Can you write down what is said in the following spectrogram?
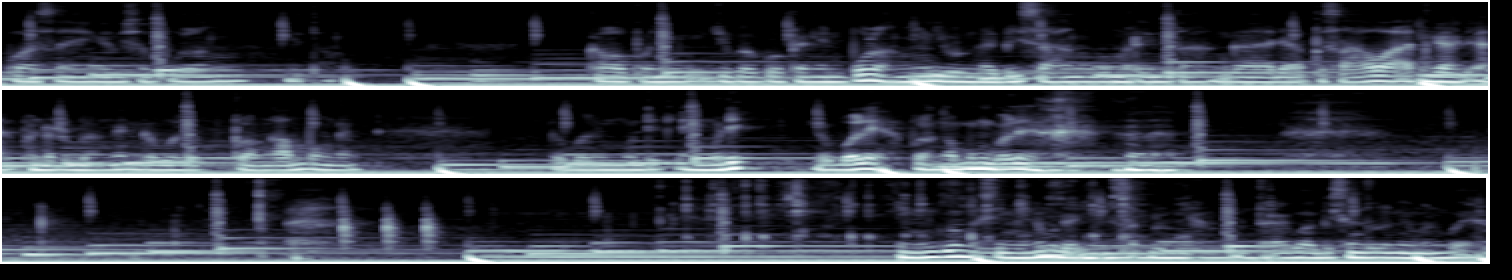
puasa yang gak bisa pulang gitu kalaupun juga gue pengen pulang juga nggak bisa sama pemerintah. Nggak ada pesawat nggak ada penerbangan nggak boleh pulang kampung kan? Nggak boleh mudik. Eh mudik? Nggak boleh ya? Pulang kampung boleh ya? Ini gue masih minum udah imsak belum ya bentar gue habisin dulu minuman gue ya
